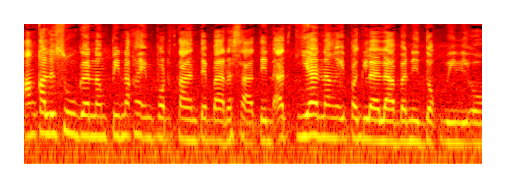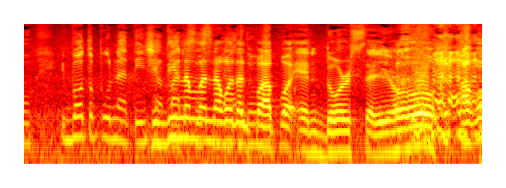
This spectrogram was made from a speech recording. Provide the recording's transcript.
Ang kalusugan ng pinaka-importante para sa atin at yan ang ipaglalaban ni Doc Willie Ong. Iboto po natin siya Hindi para naman sa ako nagpapa-endorse sa'yo. ako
